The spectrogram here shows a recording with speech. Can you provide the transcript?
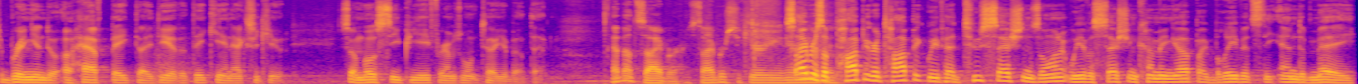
to bring into a half-baked idea that they can't execute. So most CPA firms won't tell you about that. How about cyber? Cybersecurity? Cyber's you a popular topic. We've had two sessions on it. We have a session coming up, I believe it's the end of May,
